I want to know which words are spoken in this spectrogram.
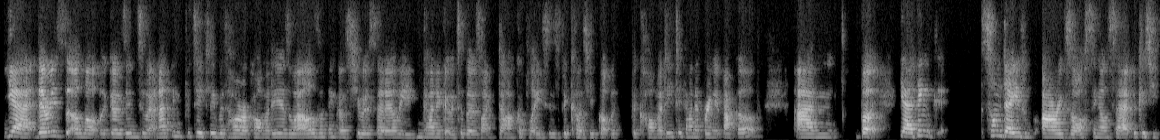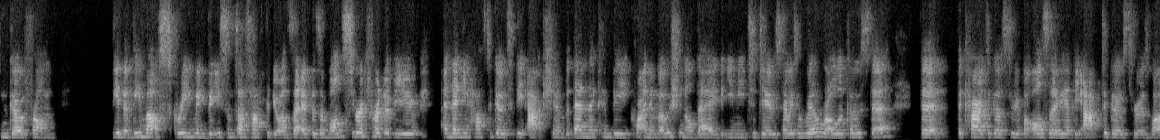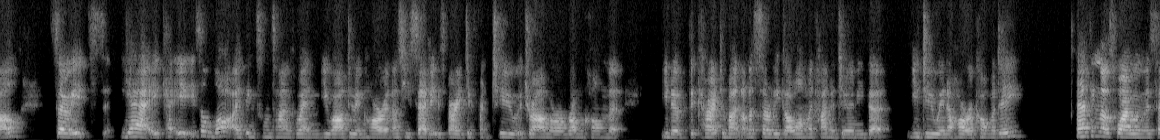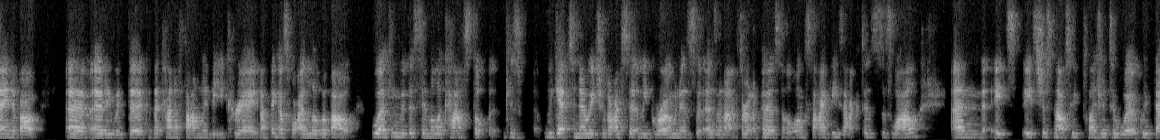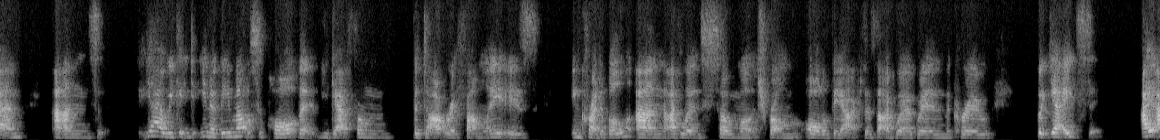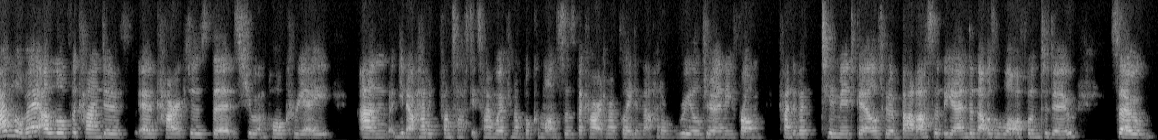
yeah, there is a lot that goes into it. And I think particularly with horror comedy as well, as I think as Stuart said earlier, you can kind of go to those like darker places because you've got the, the comedy to kind of bring it back up. Um, but yeah, I think some days are exhausting on set because you can go from you know the amount of screaming that you sometimes have to do on set if there's a monster in front of you and then you have to go to the action but then there can be quite an emotional day that you need to do so it's a real roller coaster that the character goes through but also yeah the actor goes through as well so it's yeah it, it is a lot i think sometimes when you are doing horror and as you said it is very different to a drama or a rom-com that you know the character might not necessarily go on the kind of journey that you do in a horror comedy. And i think that's why when we were saying about um early with the the kind of family that you create and i think that's what i love about working with a similar cast because we get to know each other. I've certainly grown as as an actor and a person alongside these actors as well. And it's it's just an absolute pleasure to work with them. And yeah, we can, you know, the amount of support that you get from the Dark Rift family is incredible. And I've learned so much from all of the actors that I've worked with and the crew. But yeah, it's, I, I love it. I love the kind of um, characters that Stuart and Paul create. And, you know, I had a fantastic time working on Book of Monsters. The character I played in that had a real journey from kind of a timid girl to a badass at the end. And that was a lot of fun to do. So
